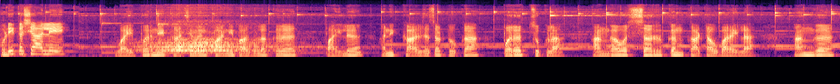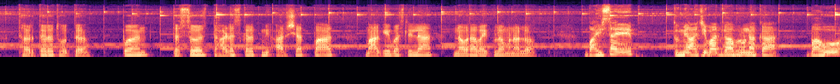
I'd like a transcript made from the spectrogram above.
पुढे कसे आले? वायपरने काचेवरील पाणी बाजूला करत पाहिलं आणि काळजाचा टोका परत चुकला. अंगावर सरकन काटा उभा राहिला. अंग थरथरत होतं. पण तसंच धाडस करत मी आरशात पाहत मागे बसलेला नवरा बायकोला म्हणालो बाईसाहेब तुम्ही अजिबात घाबरू नका. भाऊ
